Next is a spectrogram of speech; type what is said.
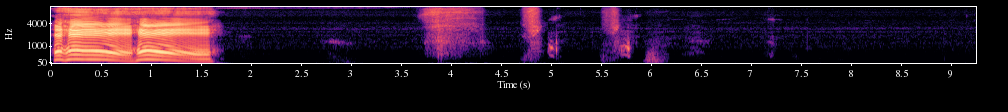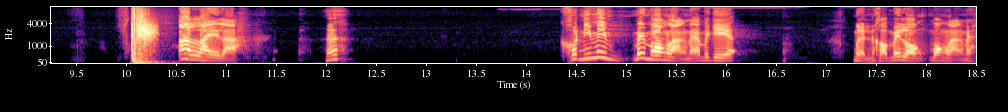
เฮ้เฮ้เฮ้อะไรล่ะฮะ คนนี้ไม่ไม่มองหลังนะเมื่อกี้เหมือนเขาไม่ลองมองหลังนะ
